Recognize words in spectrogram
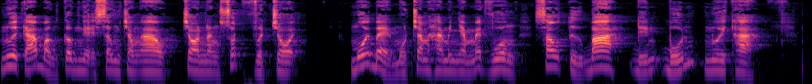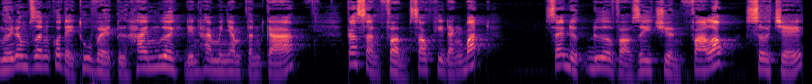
nuôi cá bằng công nghệ sông trong ao cho năng suất vượt trội. Mỗi bể 125 m2 sau từ 3 đến 4 nuôi thả. Người nông dân có thể thu về từ 20 đến 25 tấn cá. Các sản phẩm sau khi đánh bắt sẽ được đưa vào dây chuyền pha lóc, sơ chế,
